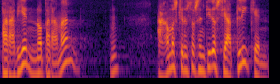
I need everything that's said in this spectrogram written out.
para bien, no para mal. Hagamos que nuestros sentidos se apliquen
